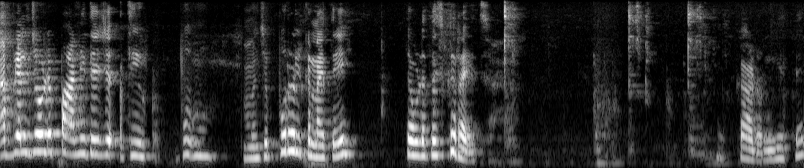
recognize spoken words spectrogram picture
आपल्याला जेवढे पाणी त्याचे ती म्हणजे पुरेल का नाही ते तेवढ्यातच करायचं. काढून घेते.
